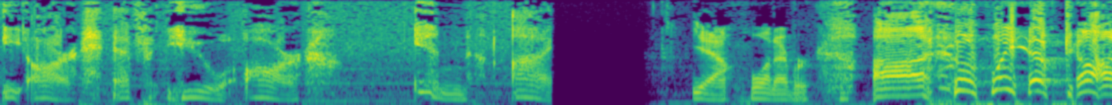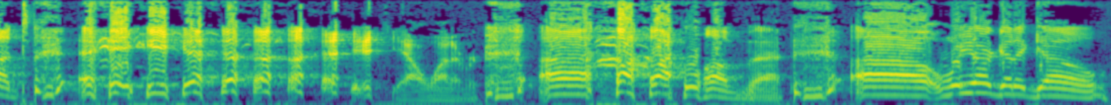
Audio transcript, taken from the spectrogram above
E R F U R N I. Yeah, whatever. Uh, we have got a. yeah, whatever. Uh, I love that. Uh, we are going to go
